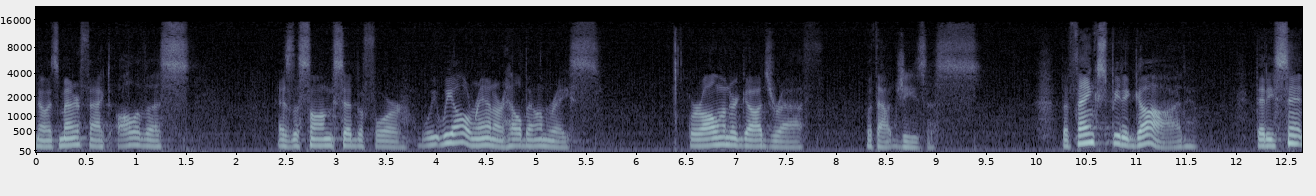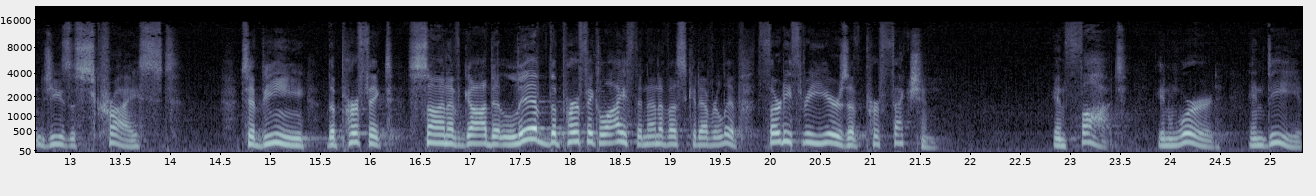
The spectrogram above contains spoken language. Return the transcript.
No, as a matter of fact, all of us, as the song said before, we, we all ran our hell-bound race. We're all under God's wrath without Jesus. But thanks be to God that He sent Jesus Christ to be the perfect Son of God that lived the perfect life that none of us could ever live. 33 years of perfection. in thought, in word, in deed,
